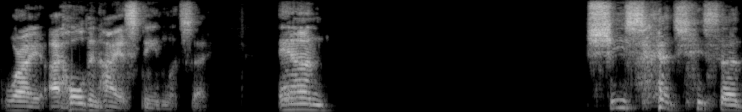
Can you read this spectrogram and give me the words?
where I, I hold in high esteem, let's say, and she said, she said,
